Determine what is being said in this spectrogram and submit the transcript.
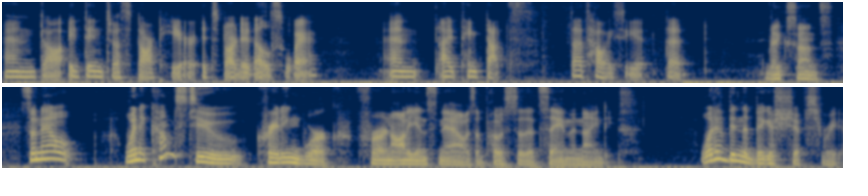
and uh, it didn't just start here; it started elsewhere, and I think that's that's how I see it. That Makes sense. So now, when it comes to creating work for an audience now, as opposed to let's say in the '90s, what have been the biggest shifts for you?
